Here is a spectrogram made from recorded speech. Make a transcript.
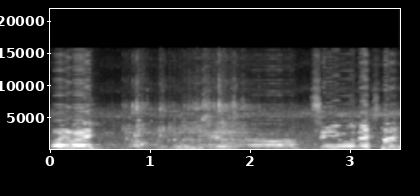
Bye bye. See you next time.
